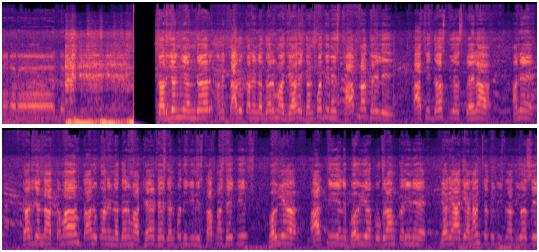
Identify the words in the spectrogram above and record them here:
મહારાજ. કરજણની અંદર અને તાલુકા અને નગરમાં જ્યારે ગણપતિની સ્થાપના થયેલી, આજથી દસ દિવસ પહેલાં અને કરજણના તમામ તાલુકા અને નગરમાં ઠેર ઠેર ગણપતિજીની સ્થાપના થઈ હતી. ભવ્ય આરતી અને ભવ્ય પ્રોગ્રામ કરીને જ્યારે આજે અનંત ચતુર્દશીના દિવસે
